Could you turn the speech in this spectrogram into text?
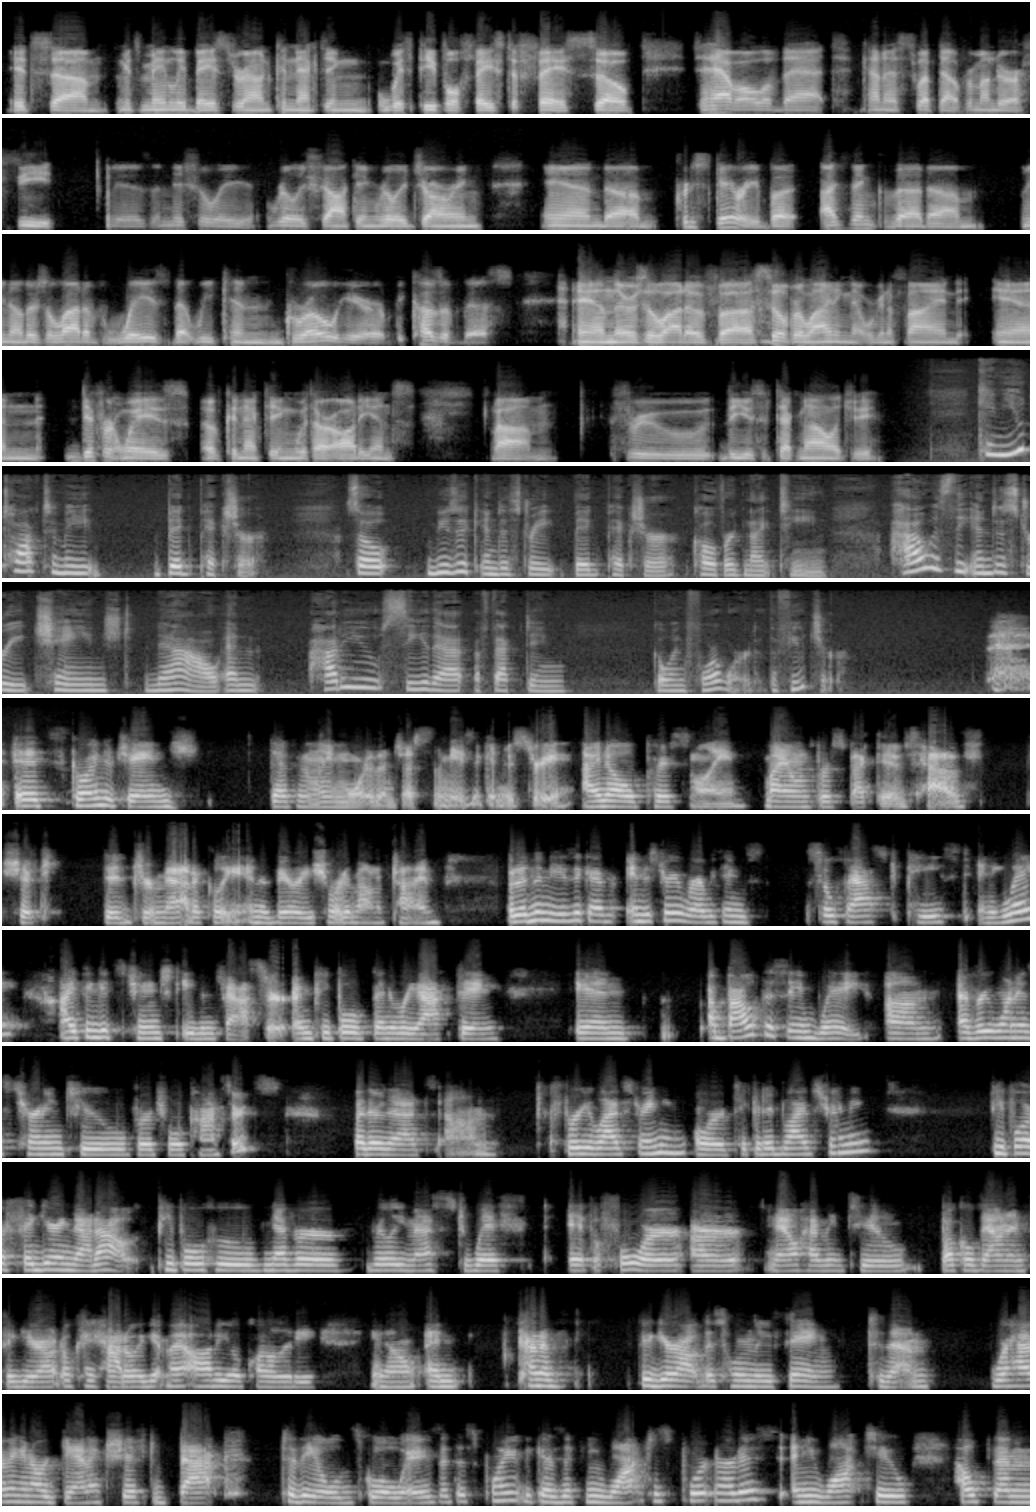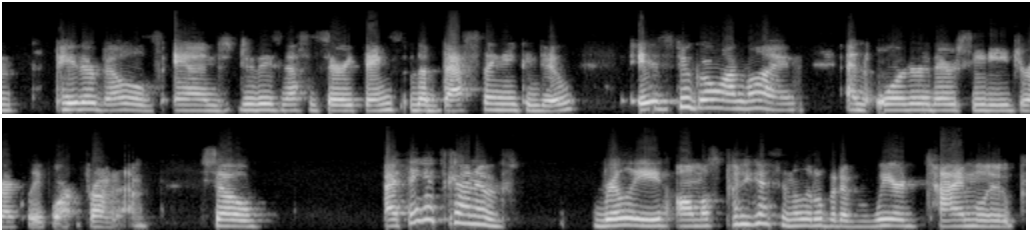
it's um it's mainly based around connecting with people face to face so to have all of that kind of swept out from under our feet is initially really shocking really jarring and um, pretty scary. But i think that um, you know there's a lot of ways that we can grow here because of this. And there's a lot of uh, silver lining that we're going to find in different ways of connecting with our audience um, through the use of technology. Can you talk to me big picture? So music industry big picture covid-19 how has the industry changed now and how do you see that affecting going forward the future it's going to change definitely more than just the music industry. I know personally, my own perspectives have shifted dramatically in a very short amount of time. But in the music industry, where everything's so fast paced anyway, I think it's changed even faster. And people have been reacting in about the same way. Um, everyone is turning to virtual concerts, whether that's um, free live streaming or ticketed live streaming. People are figuring that out. People who've never really messed with it before are now having to buckle down and figure out, okay, how do I get my audio quality, you know, and kind of figure out this whole new thing to them. We're having an organic shift back to the old school ways at this point because if you want to support an artist and you want to help them pay their bills and do these necessary things, the best thing you can do is to go online and order their CD directly for, from them. So I think it's kind of really almost putting us in a little bit of weird time loop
